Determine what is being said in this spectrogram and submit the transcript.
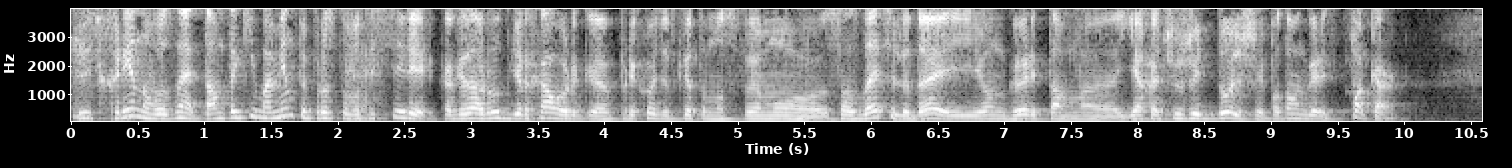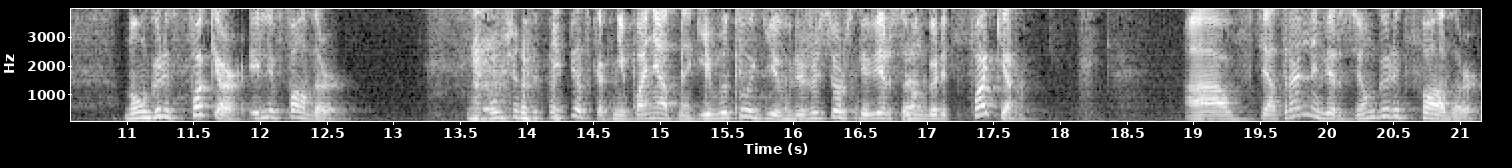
то есть хрен его знает. Там такие моменты просто вот из серии, когда Рутгер Хауэр э, приходит к этому своему создателю, да, и он говорит там, э, я хочу жить дольше, и потом он говорит, fucker. Но он говорит, fucker или father. В общем-то, пипец как непонятно. И в итоге в режиссерской версии он говорит fucker, а в театральной версии он говорит father.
